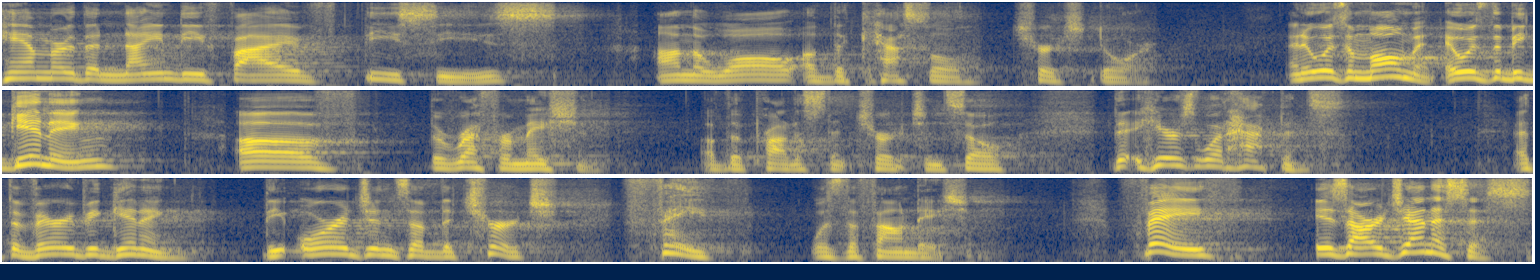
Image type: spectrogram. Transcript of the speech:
hammer the 95 theses on the wall of the castle church door. And it was a moment, it was the beginning of the Reformation of the Protestant church. And so th- here's what happens at the very beginning, the origins of the church, faith was the foundation. Faith is our genesis.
